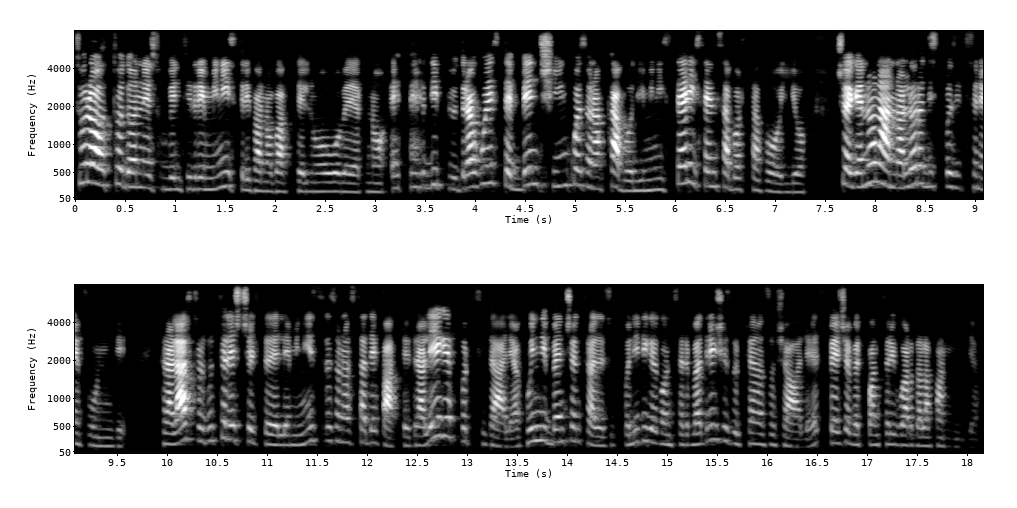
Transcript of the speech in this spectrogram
solo 8 donne su 23 ministri fanno parte del nuovo governo e per di più tra queste ben 5 sono a capo di ministeri senza portafoglio, cioè che non hanno a loro disposizione fondi. Tra l'altro tutte le scelte delle ministre sono state fatte tra Lega e Forza Italia, quindi ben centrate su politiche conservatrici sul piano sociale, specie per quanto riguarda la famiglia.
